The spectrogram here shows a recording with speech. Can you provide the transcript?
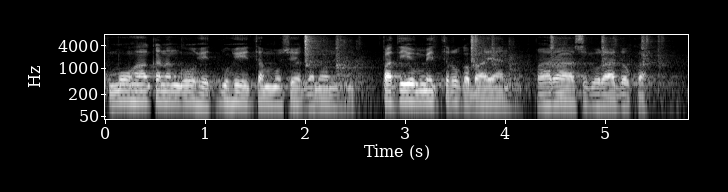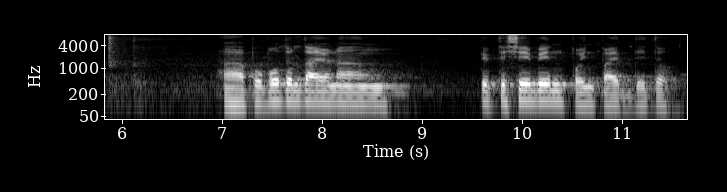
kumuha ka ng guhit, guhitan mo siya ganun. Pati yung metro kabayan, para sigurado ka. Ah, puputol tayo ng 57.5 dito.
